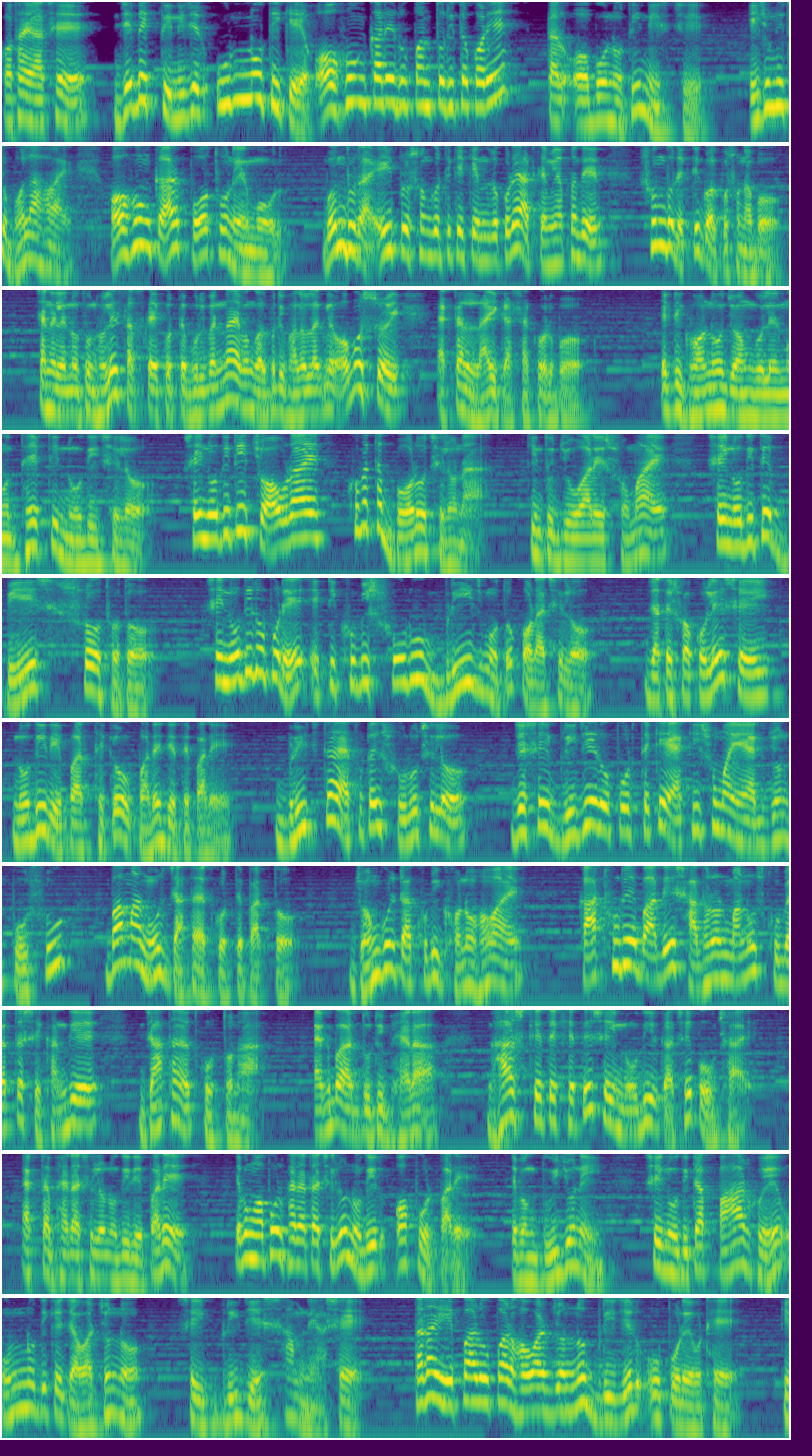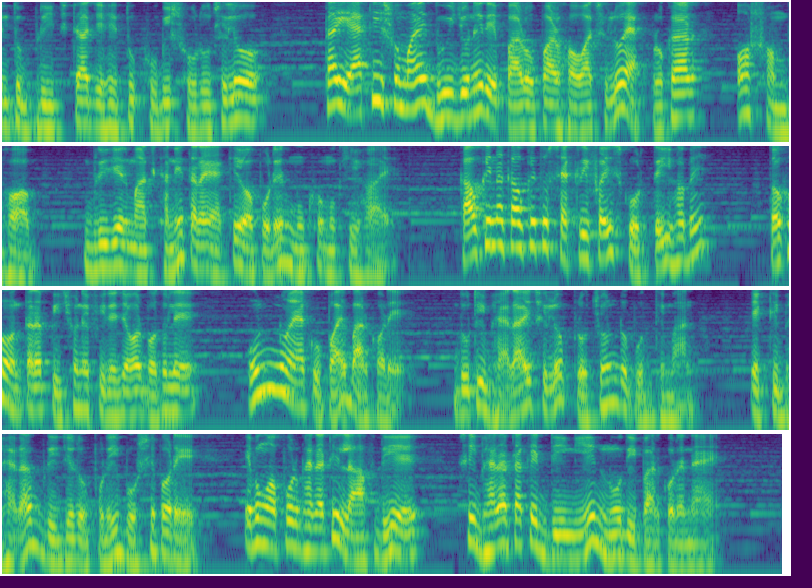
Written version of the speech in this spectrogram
কথায় আছে, যে ব্যক্তি নিজের উন্নতিকে অহংকারে রূপান্তরিত করে, তার অবনতি নিশ্চিত। এই জন্যই তো বলা হয়, অহংকার পতনের মূল। বন্ধুরা, এই প্রসঙ্গটিকে কেন্দ্র করে আজকে আমি আপনাদের সুন্দর একটি গল্প শোনাবো। চ্যানেলে নতুন হলে সাবস্ক্রাইব করতে ভুলবেন না এবং গল্পটি ভালো লাগলে অবশ্যই একটা লাইক আশা করব। একটি ঘন জঙ্গলের মধ্যে একটি নদী ছিল। সেই নদীটি চওড়ায় খুব একটা বড় ছিল না। কিন্তু জোয়ারের সময় সেই নদীতে বেশ স্রোত হতো। সেই নদীর উপরে একটি খুবই সরু ব্রিজ মতো করা ছিল, যাতে সকলে সেই নদীর এপার থেকে ওপারে যেতে পারে। ব্রিজটা এতটাই সরু ছিল যে সেই ব্রিজের ওপর থেকে একই সময়ে একজন পশু বা মানুষ যাতায়াত করতে পারত। জঙ্গলটা খুবই ঘন হওয়ায় কাঠুরে বাদে সাধারণ মানুষ খুব একটা সেখান দিয়ে যাতায়াত করতো না। একবার দুটি ভেড়া ঘাস খেতে খেতে সেই নদীর কাছে পৌঁছায়। একটা ভেড়া ছিল নদীর এপারে এবং অপর ভেড়াটা ছিল নদীর অপর পারে এবং দুইজনেই সেই নদীটা পার হয়ে অন্যদিকে যাওয়ার জন্য সেই ব্রিজের সামনে আসে। তারা এপার ওপার হওয়ার জন্য ব্রিজের ওপরে ওঠে, কিন্তু ব্রিজটা যেহেতু খুবই সরু ছিল, তাই একই সময়ে দুইজনের এপার ওপার হওয়া ছিল এক প্রকার অসম্ভব। ব্রিজের মাঝখানে তারা একে অপরের মুখোমুখি হয়। কাউকে না কাউকে তো স্যাক্রিফাইস করতেই হবে। তখন তারা পিছনে ফিরে যাওয়ার বদলে অন্য এক উপায় বার করে। দুটি ভেড়াই ছিল প্রচণ্ড বুদ্ধিমান। একটি ভেড়া ব্রিজের ওপরেই বসে পড়ে এবং অপর ভেড়াটি লাফ দিয়ে সেই ভেড়াটাকে ডিঙিয়ে নদী পার করে নেয়।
